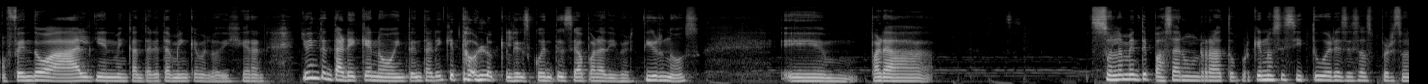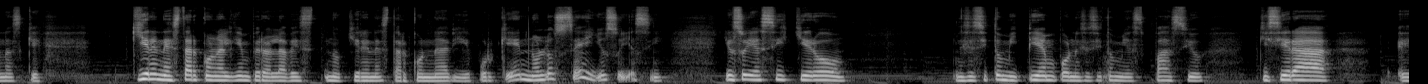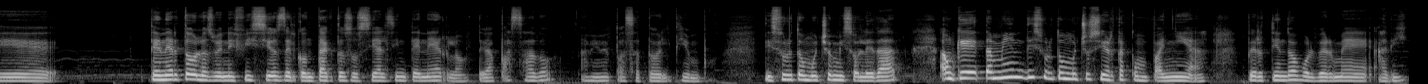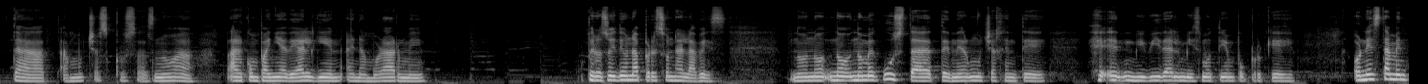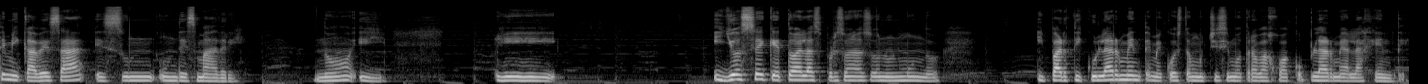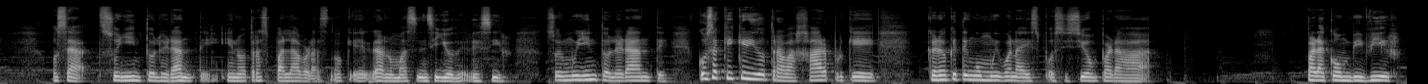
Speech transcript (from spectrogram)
ofendo a alguien, me encantaría también que me lo dijeran. Yo intentaré que no, intentaré que todo lo que les cuente sea para divertirnos, em, para solamente pasar un rato, porque no sé si tú eres esas personas que quieren estar con alguien, pero a la vez no quieren estar con nadie. ¿Por qué? No lo sé, yo soy así. Yo soy así, quiero, necesito mi tiempo, necesito mi espacio. Quisiera eh, tener todos los beneficios del contacto social sin tenerlo. ¿Te ha pasado? A mí me pasa todo el tiempo. Disfruto mucho mi soledad, aunque también disfruto mucho cierta compañía, pero tiendo a volverme adicta a, muchas cosas, ¿no? A, la compañía de alguien, a enamorarme. Pero soy de una persona a la vez. No, no, no, no me gusta tener mucha gente en mi vida al mismo tiempo porque honestamente mi cabeza es un, un desmadre. ¿no? Y, y, yo sé que todas las personas son un mundo y particularmente me cuesta muchísimo trabajo acoplarme a la gente. O sea, soy intolerante, en otras palabras, ¿no? que era lo más sencillo de decir. Soy muy intolerante, cosa que he querido trabajar porque creo que tengo muy buena disposición para, para convivir.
